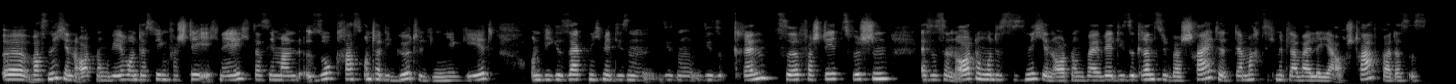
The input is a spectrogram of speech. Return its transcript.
äh, was nicht in Ordnung wäre. Und deswegen verstehe ich nicht, dass jemand so krass unter die Gürtellinie geht und wie gesagt nicht mehr diesen, diesen, diese Grenze versteht zwischen es ist in Ordnung und es ist nicht in Ordnung. Weil wer diese Grenze überschreitet, der macht sich mittlerweile ja auch strafbar. Das ist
